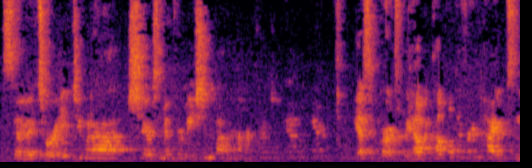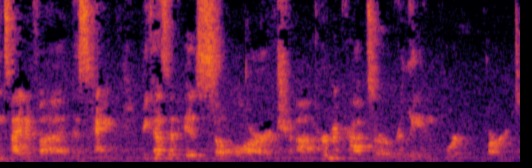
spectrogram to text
So Victoria, do you want to share some information about hermit crabs we have here? Yes, of course. We have a couple different types inside of uh, this tank because it is so large. Uh, hermit crabs are a really important part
